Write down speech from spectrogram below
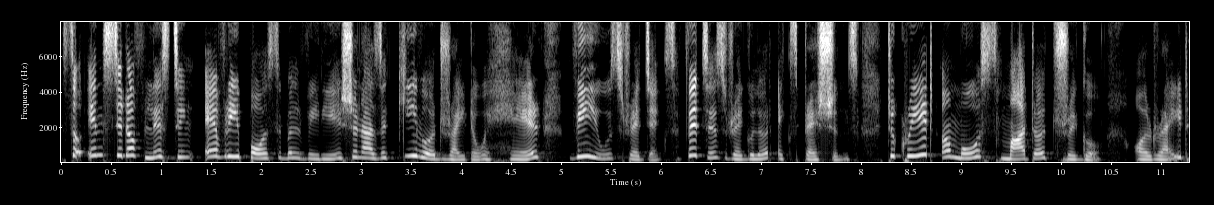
So instead of listing every possible variation as a keyword right over here, we use regex, which is regular expressions, to create a more smarter trigger all right.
